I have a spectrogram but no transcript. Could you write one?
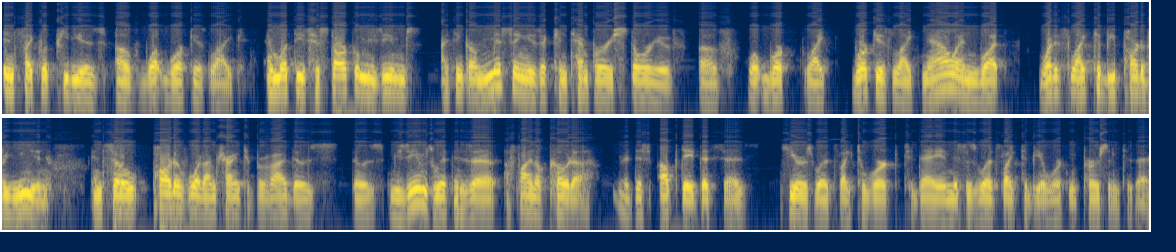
encyclopedias of what work is like. And what these historical museums, I think, are missing is a contemporary story of, of what work like work is like now and what what it's like to be part of a union. And so part of what I'm trying to provide those those museums with is a, a final coda, right? this update that says here's what it's like to work today, and this is what it's like to be a working person today.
